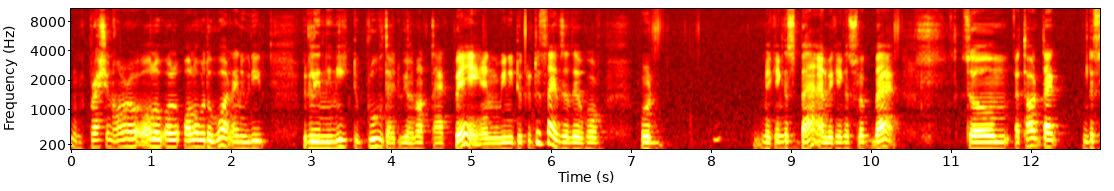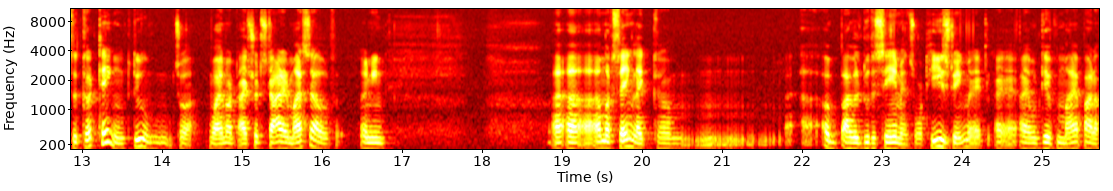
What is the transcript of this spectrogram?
impression all, all, all, all over the world, and we need we really need to prove that we are not that way, and we need to criticize others who are making us bad, making us look bad. So um, I thought that this is a good thing to do. So why not? I should start it myself. I mean, I, I I'm not saying like um, I, I will do the same as what he's doing, but I, I will give my part of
